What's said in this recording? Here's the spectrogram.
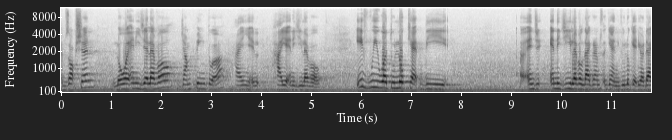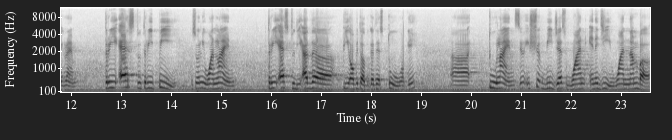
Absorption, lower energy level, jumping to a higher, higher energy level. If we were to look at the uh, energy level diagrams again, if you look at your diagram, 3s to 3p, it's only one line. 3s to the other p orbital because there's two, okay? Uh, two lines, you know, it should be just one energy, one number.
